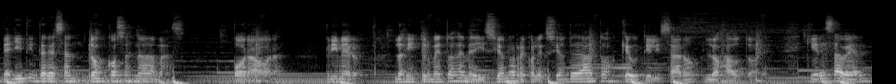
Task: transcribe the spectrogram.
De allí te interesan dos cosas nada más, por ahora. Primero, los instrumentos de medición o recolección de datos que utilizaron los autores. Quieres saber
